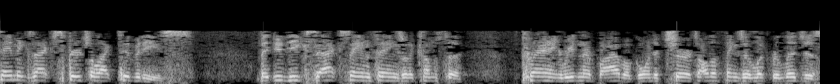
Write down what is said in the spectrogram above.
same exact spiritual activities. They do the exact same things when it comes to praying, reading their Bible, going to church, all the things that look religious.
